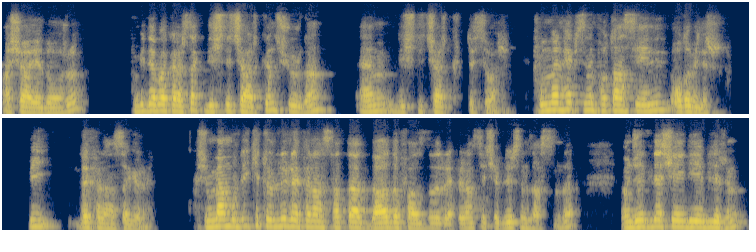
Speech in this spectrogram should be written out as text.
aşağıya doğru. Bir de bakarsak dişli çarkın şuradan M dişli çark kütlesi var. Bunların hepsinin potansiyeli olabilir. Bir referansa göre. Şimdi ben burada iki türlü referans hatta daha da fazla referans seçebilirsiniz aslında. Öncelikle şey diyebilirim.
